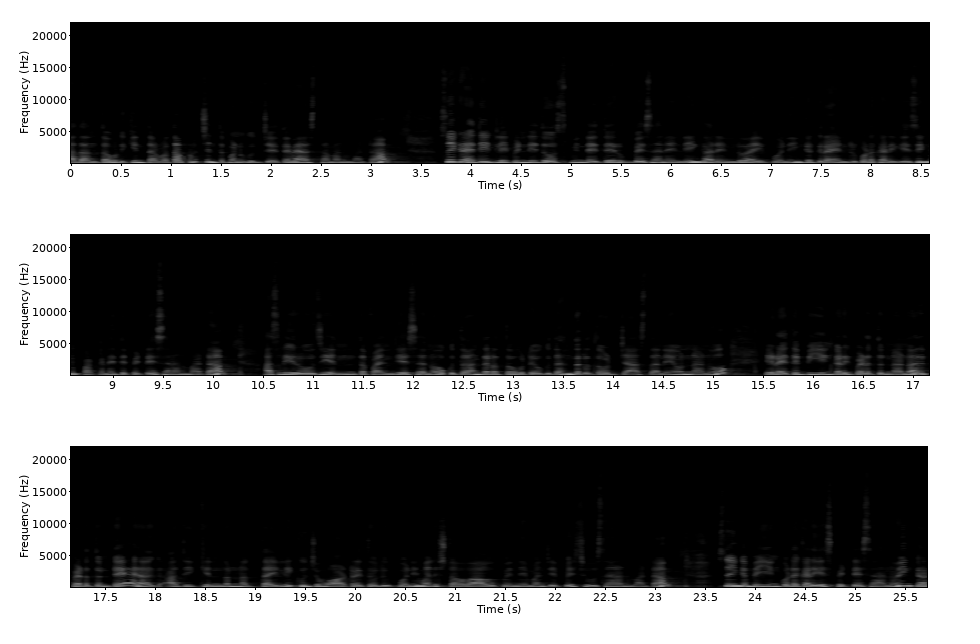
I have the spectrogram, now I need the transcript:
అదంతా ఉడికిన తర్వాత అప్పుడు చింతపండు గుజ్జు అయితే వేస్తామన్నమాట. సో ఇక్కడైతే ఇడ్లీ పిండి దోశ పిండి అయితే రుబ్బేశానండి. ఇంకా రెండు అయిపోయి ఇంకా గ్రైండర్ కూడా కడిగేసి ఇంకా పక్కనైతే పెట్టేశాను అనమాట అసలు ఈరోజు ఎంత పని చేశానో ఒక దాని తర్వాత ఒకటి ఒక దాని తర్వాత ఒకటి చేస్తానే ఉన్నాను. ఇక్కడైతే బియ్యం కడిగి పెడుతున్నాను. అది పెడుతుంటే అది కింద ఉన్న తైలి కొంచెం వాటర్ అయితే ఒలిగిపోయి మళ్ళీ స్టవ్ ఆగిపోయిందేమో అని చెప్పేసి చూశాను అనమాట సో ఇంకా బియ్యం కూడా కడిగేసి పెట్టేశాను. ఇంకా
